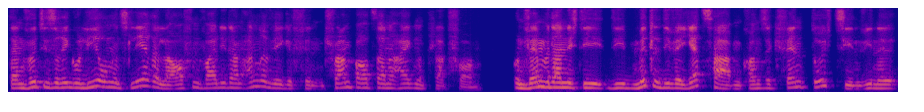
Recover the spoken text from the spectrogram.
dann wird diese Regulierung ins Leere laufen, weil die dann andere Wege finden. Trump baut seine eigene Plattform. Und wenn wir dann nicht die, die Mittel, die wir jetzt haben, konsequent durchziehen, wie eine,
